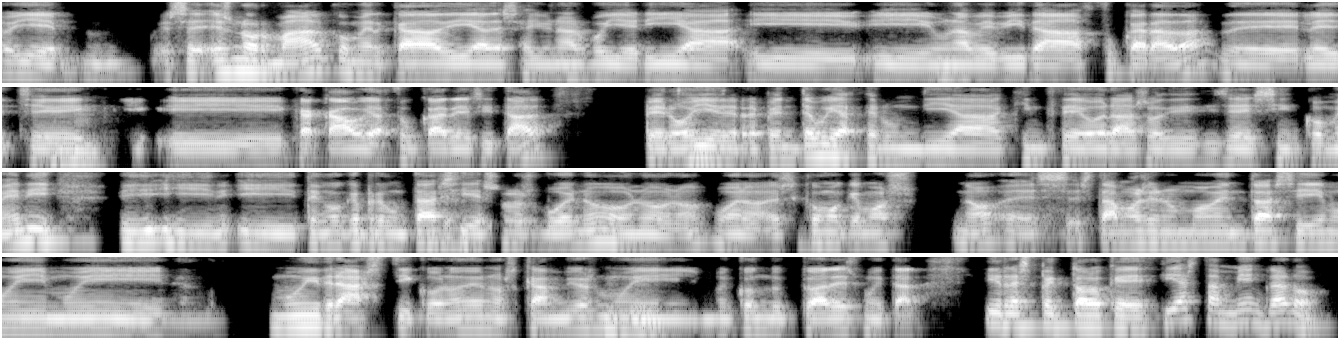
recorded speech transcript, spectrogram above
oye, es, normal comer cada día, desayunar bollería y, una bebida azucarada de leche y, cacao y azúcares y tal, pero oye, de repente voy a hacer un día 15 horas o 16 sin comer y, y tengo que preguntar si eso es bueno o no, ¿no? Bueno, es como que hemos, ¿no? estamos en un momento así muy, muy muy drástico, ¿no? De unos cambios muy, muy conductuales, muy tal. Y respecto a lo que decías también, claro,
